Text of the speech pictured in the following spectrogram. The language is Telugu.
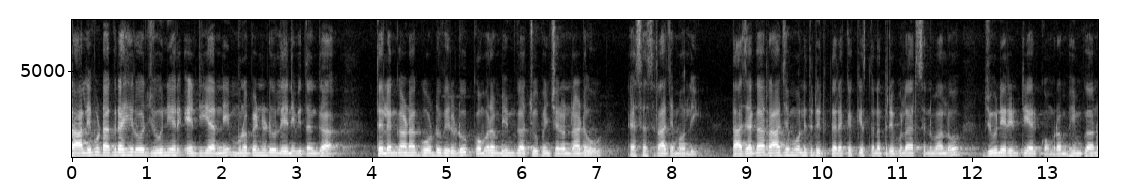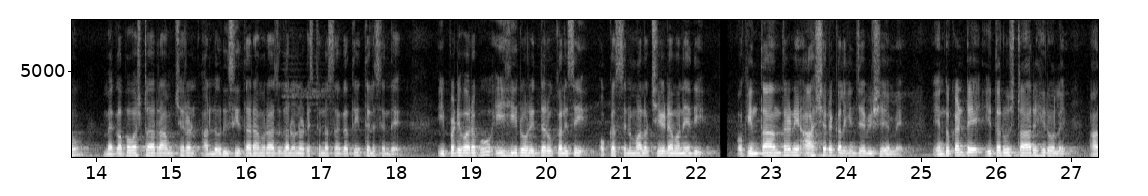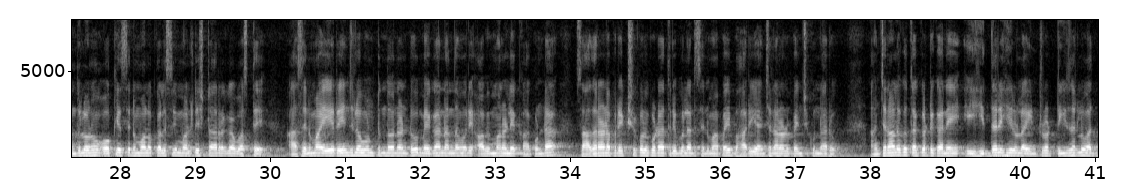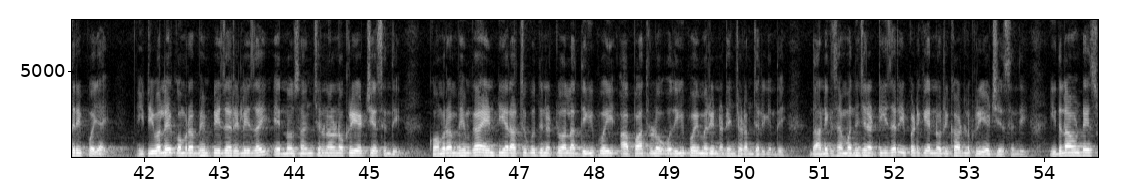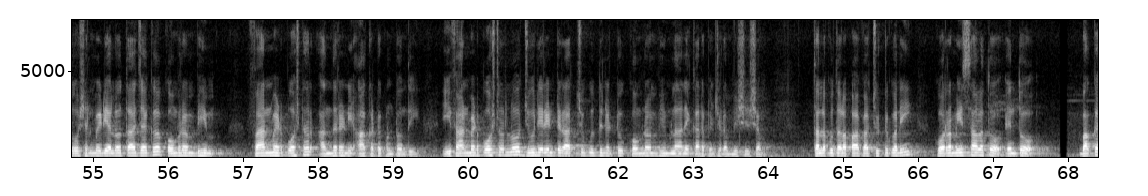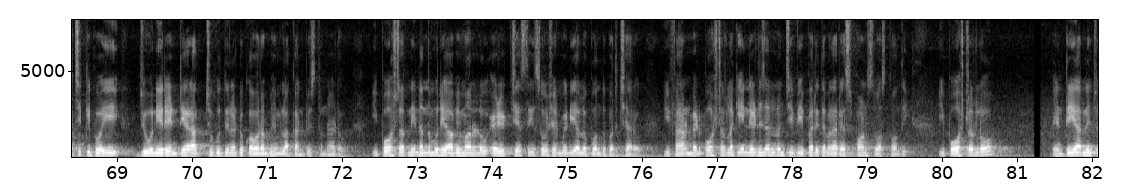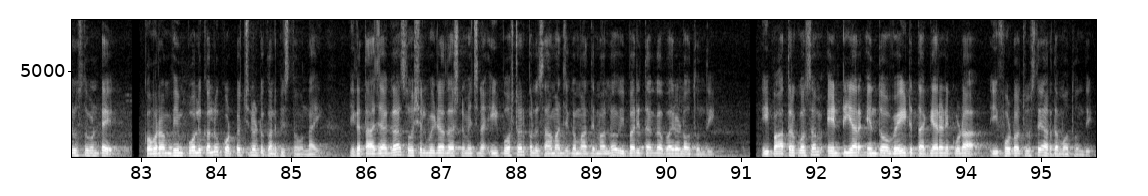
టాలీవుడ్ అగ్ర హీరో జూనియర్ ఎన్టీఆర్ని మునపెన్నడు లేని విధంగా తెలంగాణ గోండు వీరుడు కొమరం భీమ్గా చూపించనున్నాడు ఎస్ఎస్ రాజమౌళి. తాజాగా రాజమౌళి తెరకెక్కిస్తున్న త్రిబుల్ ఆర్ సినిమాలో junior NTR Komaram భీమ్గాను mega power star Ram Charan Alluri సీతారామరాజుగాను నటిస్తున్న సంగతి తెలిసిందే. ఇప్పటి వరకు ఈ హీరోలిద్దరూ కలిసి ఒక్క సినిమాలో చేయడం అనేది ఒకంత అందరినీ ఆశ్చర్య కలిగించే విషయమే. ఎందుకంటే ఇద్దరు స్టార్ హీరోలే. అందులోనూ ఒకే సినిమాలో కలిసి మల్టీ స్టార్గా వస్తే ఆ సినిమా ఏ రేంజ్లో ఉంటుందోనంటూ మెగా నందమూరి అభిమానులే కాకుండా సాధారణ ప్రేక్షకులు కూడా త్రిబుల్ ఆర్ సినిమాపై భారీ అంచనాలను పెంచుకున్నారు. అంచనాలకు తగ్గట్టుగానే ఈ ఇద్దరి హీరోల ఇంట్రో టీజర్లు అద్దరిపోయాయి. ఇటీవలే కొమరభీం టీజర్ రిలీజ్ అయి ఎన్నో సంచలనాలను క్రియేట్ చేసింది. కొమరం భీమ్గా ఎన్టీఆర్ అచ్చుగుద్దినట్లు అలా దిగిపోయి ఆ పాత్రలో ఒదిగిపోయి మరీ నటించడం జరిగింది. దానికి సంబంధించిన టీజర్ ఇప్పటికే ఎన్నో రికార్డులు క్రియేట్ చేసింది. ఇదిలా ఉంటే సోషల్ మీడియాలో తాజాగా Komaram Bheem fan made poster అందరినీ ఆకట్టుకుంటోంది. ఈ ఫ్యాన్ మేడ్ పోస్టర్లో జూనియర్ ఎన్టీఆర్ అచ్చుగుద్దినట్టు కొమరం భీమ్లానే కనిపించడం విశేషం. తలకు తలపాక చుట్టుకొని కొర్ర మీసాలతో ఎంతో బక్క చిక్కిపోయి జూనియర్ ఎన్టీఆర్ అచ్చుగుద్దినట్టు కొమరం భీమ్లా కనిపిస్తున్నాడు. ఈ పోస్టర్ని నందమూరి అభిమానులు ఎడిట్ చేసి సోషల్ మీడియాలో పొందుపరిచారు. ఈ ఫ్యాన్మేడ్ పోస్టర్లకి నెటిజన్ల నుంచి విపరీతమైన రెస్పాన్స్ వస్తోంది. ఈ పోస్టర్లో ఎన్టీఆర్ని చూస్తూ ఉంటే కొమరం భీం పోలికలు కొట్టొచ్చినట్టు కనిపిస్తూ ఉన్నాయి. ఇక తాజాగా సోషల్ మీడియా దర్శనమిచ్చిన ఈ పోస్టర్ పలు సామాజిక మాధ్యమాల్లో విపరీతంగా వైరల్ అవుతుంది. ఈ పాత్ర కోసం ఎన్టీఆర్ ఎంతో వెయిట్ తగ్గారని కూడా ఈ ఫోటో చూస్తే అర్థమవుతుంది.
